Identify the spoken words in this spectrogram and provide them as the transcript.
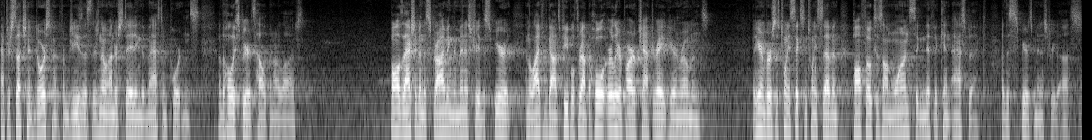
After such an endorsement from Jesus, there's no understating the vast importance of the Holy Spirit's help in our lives. Paul has actually been describing the ministry of the Spirit and the life of God's people throughout the whole earlier part of chapter 8 here in Romans. But here in verses 26 and 27, Paul focuses on one significant aspect of the Spirit's ministry to us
